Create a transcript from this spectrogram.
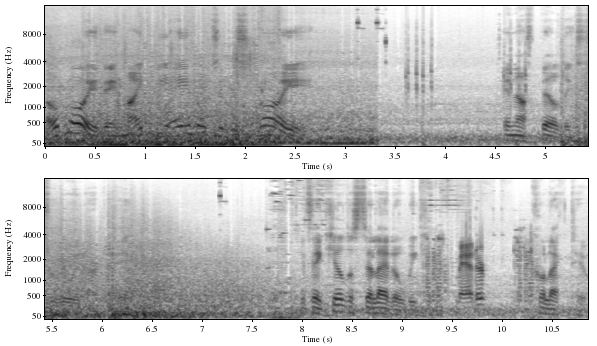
Oh boy, they might be able to destroy enough buildings to ruin our day. If they kill the stiletto, we can Commander, collect him.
